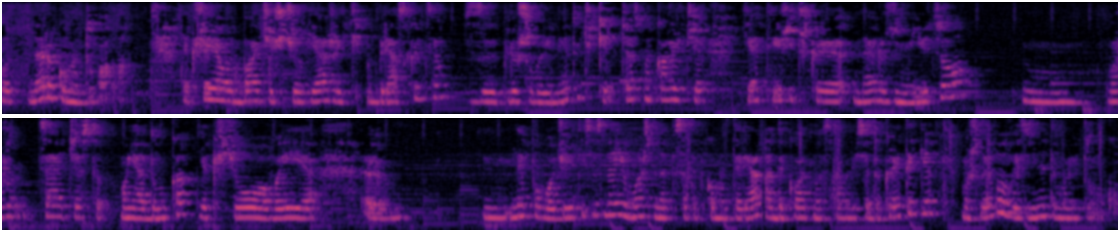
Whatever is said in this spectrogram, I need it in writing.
от не рекомендувала. Якщо я от бачу, що в'яжуть брязкальця з плюшової ниточки, чесно кажучи, я трішечки не розумію цього. Може, це чисто моя думка. Якщо ви е, не погоджуєтеся з нею, можете написати в коментарях, адекватно ставлюся до критики. Можливо, ви зміните мою думку.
